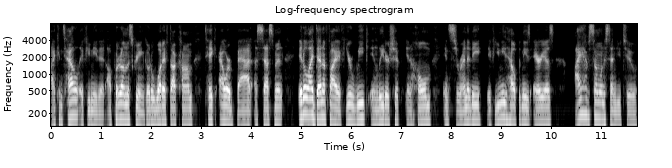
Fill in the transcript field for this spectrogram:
i can tell if you need it i'll put it on the screen go to whadif.com take our bad assessment it'll identify if you're weak in leadership in home in serenity if you need help in these areas I have someone to send you to.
